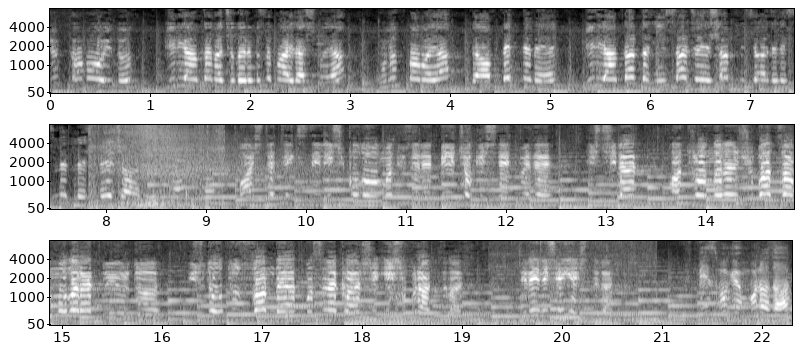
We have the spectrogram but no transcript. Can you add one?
Tüm kamuoyunu bir yandan acılarımızı paylaşmaya, unutmamaya ve affetmemeye, bir yandan da insanca yaşam mücadelesine birleşmeye çağırıyoruz. Başta tekstil iş kolu olmak üzere birçok işletmede işçiler patronların Şubat zammı olarak duyurduğu %30 zam dayatmasına karşı iş bıraktılar. Direnişe geçtiler. Biz bugün burada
